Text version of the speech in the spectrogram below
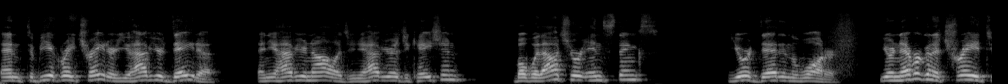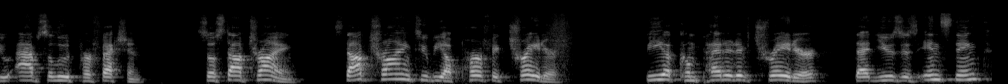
And to be a great trader, you have your data, and you have your knowledge and you have your education, but without your instincts, you're dead in the water. You're never going to trade to absolute perfection. So stop trying. Stop trying to be a perfect trader. Be a competitive trader that uses instinct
